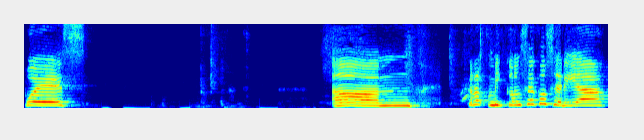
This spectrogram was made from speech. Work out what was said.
Pues, mi consejo sería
